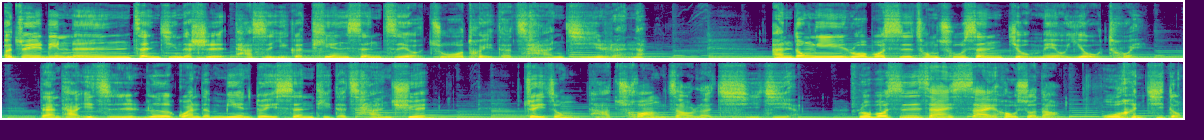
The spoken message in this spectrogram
而最令人震惊的是，他是一个天生只有左腿的残疾人呢。安东尼·罗伯斯从出生就没有右腿，但他一直乐观的面对身体的残缺，最终他创造了奇迹啊！罗伯斯在赛后说道：“我很激动。”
